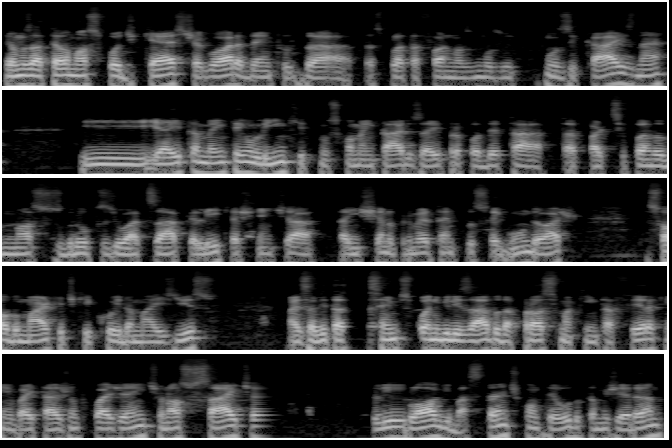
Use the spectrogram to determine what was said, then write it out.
temos até o nosso podcast agora dentro da, das plataformas musicais, né? E, e, aí também tem o link nos comentários aí para poder estar tá, tá participando dos nossos grupos de WhatsApp ali, que acho que a gente já está enchendo o primeiro tempo para o segundo, eu acho. O pessoal do marketing que cuida mais disso. Mas ali está sempre disponibilizado da próxima quinta-feira, quem vai estar tá junto com a gente. O nosso site ali, o blog, bastante conteúdo estamos gerando.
